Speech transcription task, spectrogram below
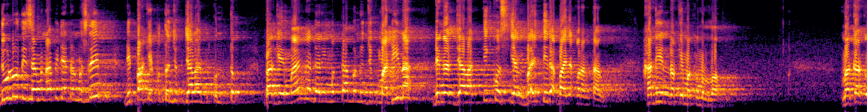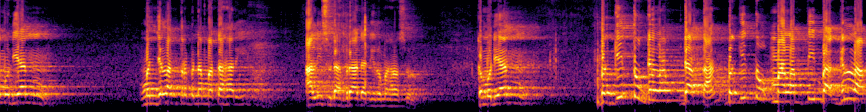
dulu di zaman Nabi dia non muslim dipakai petunjuk jalan untuk bagaimana dari Mekah menuju ke Madinah dengan jalan tikus yang baik tidak banyak orang tahu. Hadirin rahimakumullah. Maka kemudian menjelang terbenam matahari Ali sudah berada di rumah Rasul. Kemudian begitu gelap datang, begitu malam tiba gelap,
